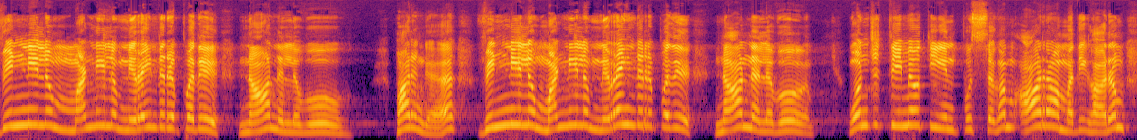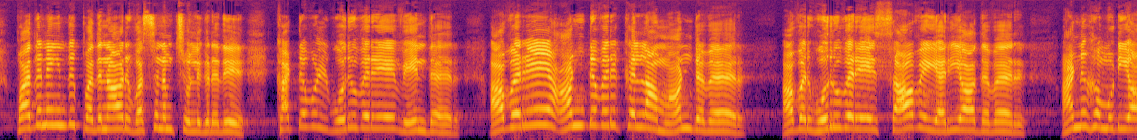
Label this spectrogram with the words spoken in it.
விண்ணிலும் மண்ணிலும் நிறைந்திருப்பது நான் அல்லவோ? பாருங்க விண்ணிலும் மண்ணிலும் நிறைந்திருப்பது நான் அளவு ஒன்று திமுத்தியின் புஸ்தகம் ஆறாம் அதிகாரம் பதினைந்து பதினாறு வசனம் சொல்லுகிறது கடவுள் ஒருவரே வேந்தர் அவரே ஆண்டவருக்கெல்லாம் ஆண்டவர் அவர் ஒருவரே சாவை அறியாதவர் அணுக முடியா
